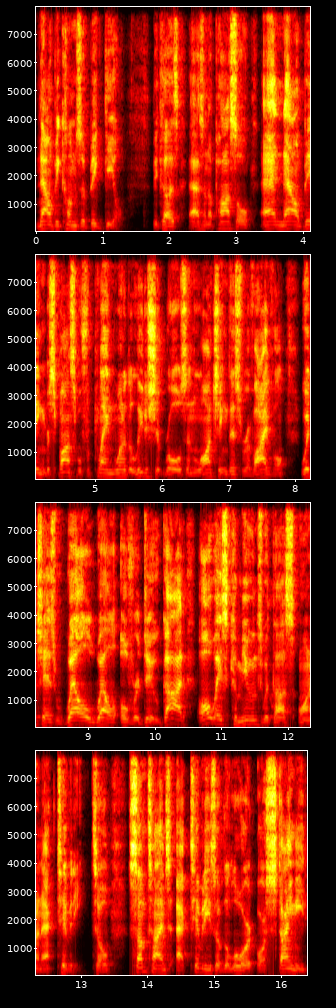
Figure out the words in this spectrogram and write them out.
now becomes a big deal. Because as an apostle and now being responsible for playing one of the leadership roles in launching this revival, which is well, well overdue, God always communes with us on an activity. So sometimes activities of the Lord are stymied,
